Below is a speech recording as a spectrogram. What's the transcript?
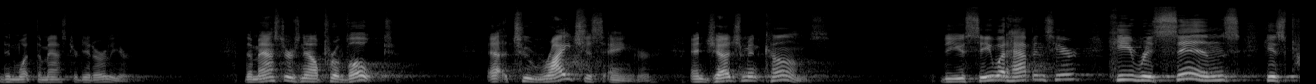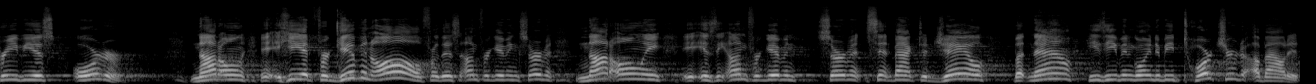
than what the master did earlier. The master is now provoked uh, to righteous anger, and judgment comes. Do you see what happens here? He rescinds his previous order. Not only, he had forgiven all for this unforgiving servant. Not only is the unforgiven servant sent back to jail, but now he's even going to be tortured about it.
